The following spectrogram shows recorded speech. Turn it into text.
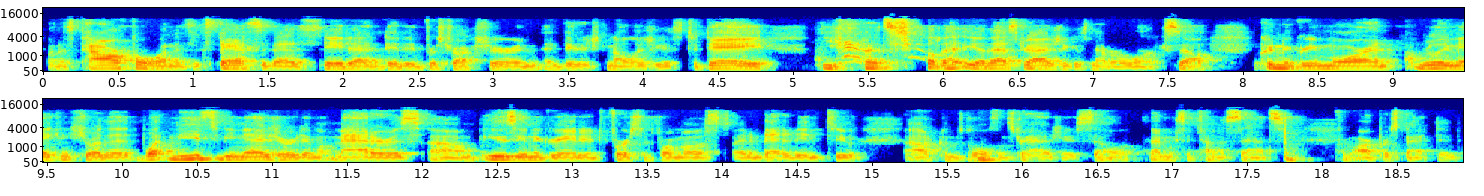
When as powerful and as expansive as data and data infrastructure and, and data technology is today, yeah, it's still that, yeah, that strategy has never worked. So couldn't agree more. And really making sure that what needs to be measured and what matters um, is integrated first and foremost and embedded into outcomes, goals, and strategies. So that makes a ton of sense from our perspective.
